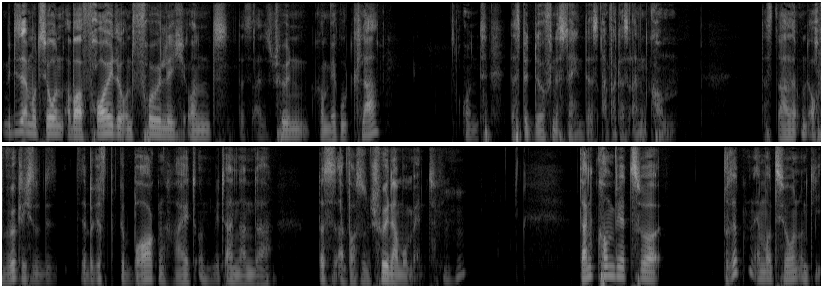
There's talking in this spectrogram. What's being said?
mit dieser Emotion aber Freude und fröhlich und das ist alles schön, kommen wir gut klar. Und das Bedürfnis dahinter ist einfach das Ankommen. Das da und auch wirklich so der Begriff Geborgenheit und Miteinander das ist einfach so ein schöner Moment. Mhm. Dann kommen wir zur dritten Emotion und die,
